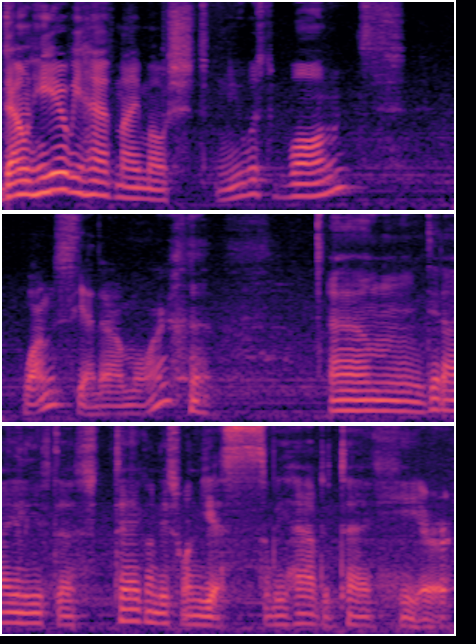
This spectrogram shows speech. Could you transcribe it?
Down here we have my most newest ones. Ones, yeah, there are more. um, did I leave the tag on this one? Yes, we have the tag here.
